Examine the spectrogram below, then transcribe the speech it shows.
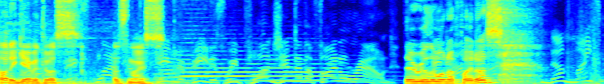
Oh, they gave it to us. That's nice. They really want to fight us. The mighty.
